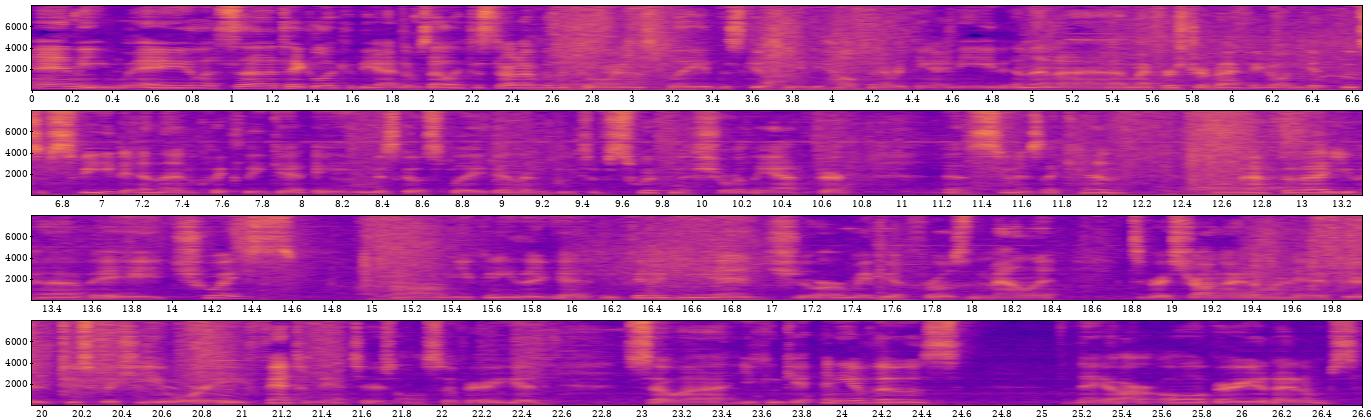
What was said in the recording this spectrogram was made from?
Anyway, let's uh, take a look at the items. I like to start out with a Doran's Blade. This gives me the health and everything I need. And then uh, my first trip back, I go and get Boots of Speed, and then quickly get a Youmuu's Ghost Blade, and then Boots of Swiftness shortly after, as soon as I can. Um, after that, you have a choice. Um, you can either get Infinity Edge or maybe a Frozen Mallet. It's a very strong item on hand if you're too squishy, or a Phantom Dancer is also very good. So uh, you can get any of those. They are all very good items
